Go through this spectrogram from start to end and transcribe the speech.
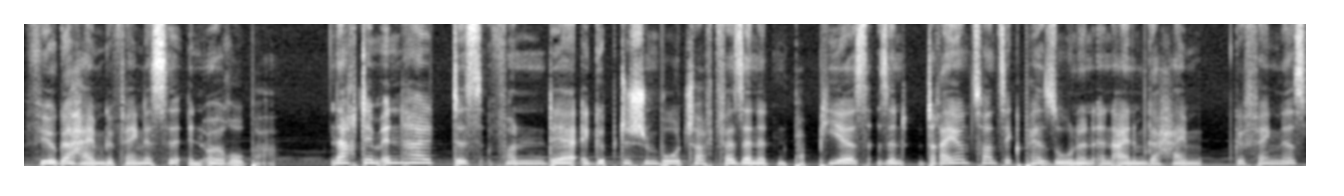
für Geheimgefängnisse in Europa. Nach dem Inhalt des von der ägyptischen Botschaft versendeten Papiers sind 23 Personen in einem Geheimgefängnis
